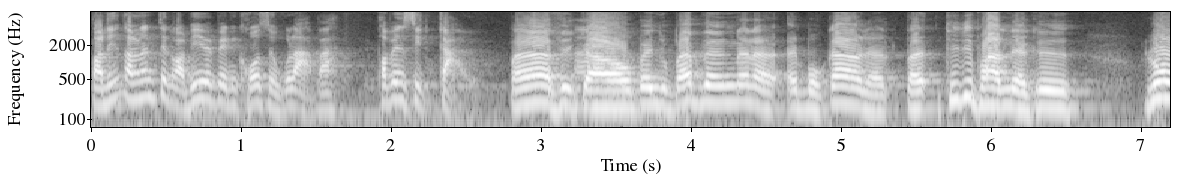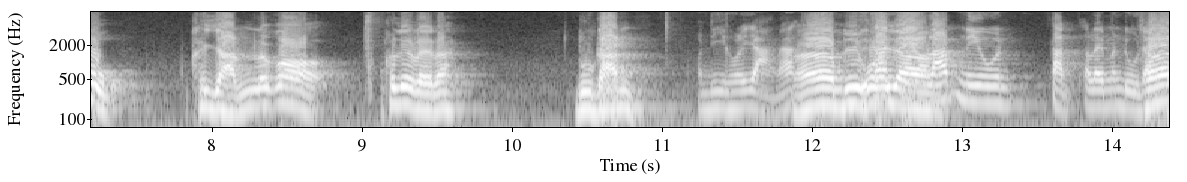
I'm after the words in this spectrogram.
ตอนนี้ตอนนั้นแต่ก่อนพี่ไปเป็นโค้ชสุกุหลาบปะเพราะเป็นสิทธิ์เก่า อ่าสิทธิ์เก่าเป็นอยู่แป๊บนึงนั่นแหละไอ้ปกเกล้าเนี่ยแต่ทิติพันธ์เนี่ยคือลูกขยันแล้วก็เขาเรียกอะไรนะดูดัน มันดีคนละอย่างนะอ่าดีคนละอย่างถ้เกมรับนิวตัดอะไรมันดูได้ ใช่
